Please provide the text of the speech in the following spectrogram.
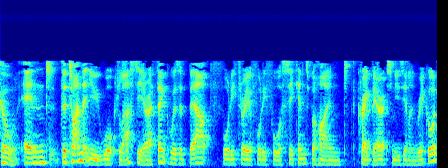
Cool. And the time that you walked last year, I think, was about 43 or 44 seconds behind Craig Barrett's New Zealand record.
